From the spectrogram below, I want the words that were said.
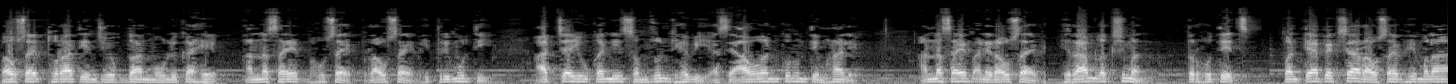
भाऊसाहेब थोरात यांचे योगदान मौलिक आहे. अण्णासाहेब भाऊसाहेब रावसाहेब ही त्रिमूर्ती आजच्या युवकांनी समजून घ्यावी असे आवाहन करून ते म्हणाले अण्णासाहेब आणि रावसाहेब हे राम लक्ष्मण तर होतेच पण त्यापेक्षा रावसाहेब हे मला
